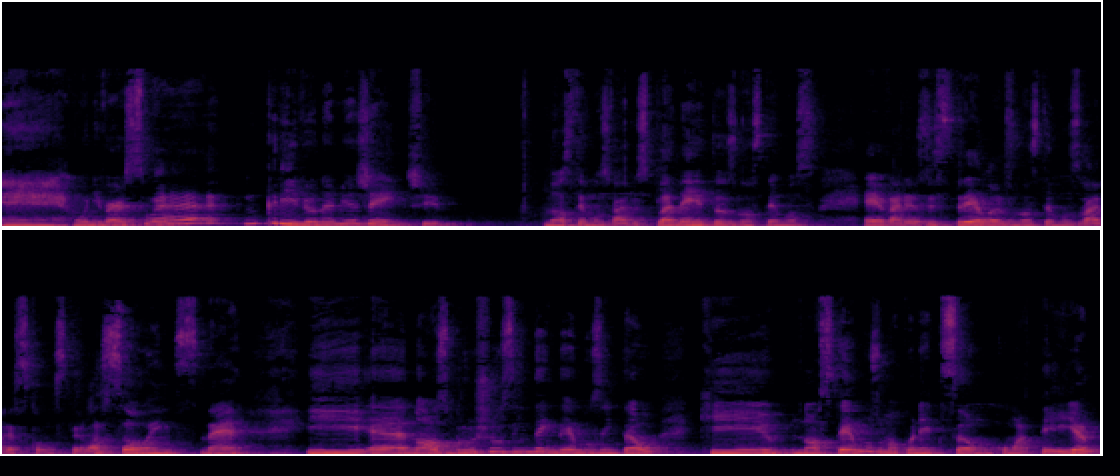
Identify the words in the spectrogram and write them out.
é, o universo é incrível, né, minha gente? Nós temos vários planetas, nós temos é, várias estrelas, nós temos várias constelações, né? E é, nós bruxos entendemos então que nós temos uma conexão com a teia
